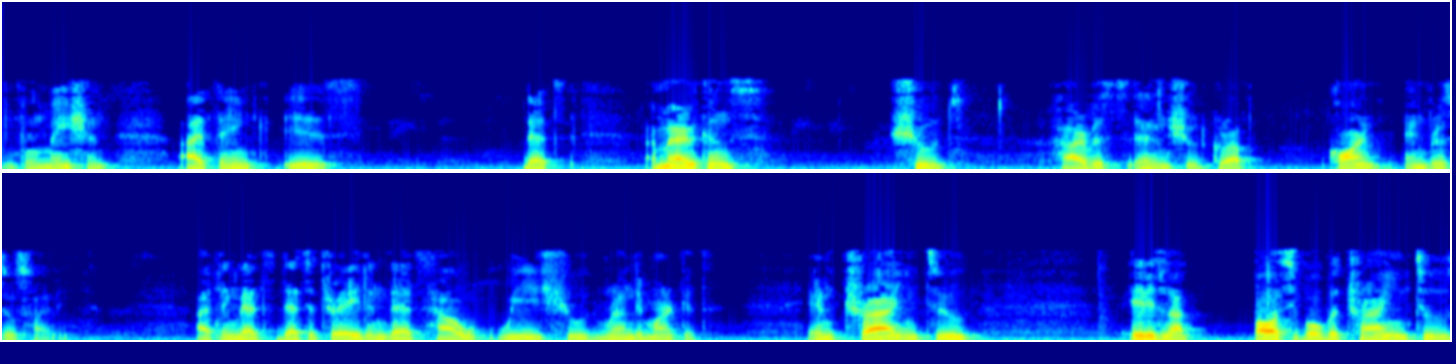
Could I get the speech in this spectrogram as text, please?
information, I think, is that Americans should harvest and should crop corn and Brazil soybeans. I think that's that's a trade and that's how we should run the market. And trying to it is not possible but trying to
